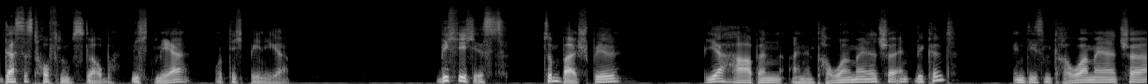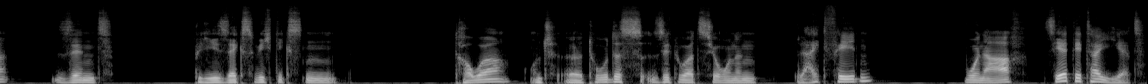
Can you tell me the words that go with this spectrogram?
das ist Hoffnungsglaube, nicht mehr und nicht weniger. Wichtig ist zum Beispiel, wir haben einen Trauermanager entwickelt. In diesem Trauermanager sind für die sechs wichtigsten Trauer- und äh, Todessituationen Leitfäden, wonach sehr detailliert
